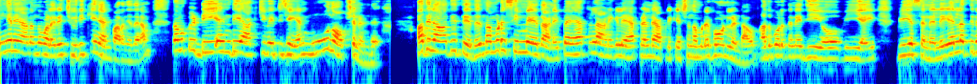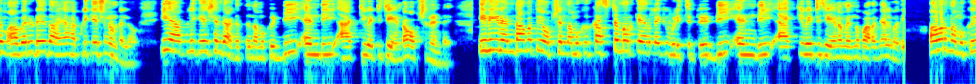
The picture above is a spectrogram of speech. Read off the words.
എങ്ങനെയാണെന്ന് വളരെ ചുരുക്കി ഞാൻ പറഞ്ഞു തരാം നമുക്ക് ഡി എൻ ഡി ആക്ടിവേറ്റ് ചെയ്യാൻ മൂന്ന് ഓപ്ഷൻ ഉണ്ട്. അതിൽ ആദ്യത്തേത് നമ്മുടെ സിം ഏതാണ്? ഇപ്പൊ എയർടെൽ ആണെങ്കിൽ എയർടെലിന്റെ ആപ്ലിക്കേഷൻ നമ്മുടെ ഫോണിൽ ഉണ്ടാവും. അതുപോലെ തന്നെ Jio V I B S N L എല്ലാത്തിനും അവരുടേതായ ആപ്ലിക്കേഷൻ ഉണ്ടല്ലോ. ഈ ആപ്ലിക്കേഷന്റെ അകത്ത് നമുക്ക് ഡി എൻ ഡി ആക്ടിവേറ്റ് ചെയ്യേണ്ട ഓപ്ഷൻ ഉണ്ട്. ഇനി രണ്ടാമത്തെ ഓപ്ഷൻ നമുക്ക് കസ്റ്റമർ കെയറിലേക്ക് വിളിച്ചിട്ട് ഡി എൻ ഡി ആക്ടിവേറ്റ് ചെയ്യണം എന്ന് പറഞ്ഞാൽ മതി. അവർ നമുക്ക്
